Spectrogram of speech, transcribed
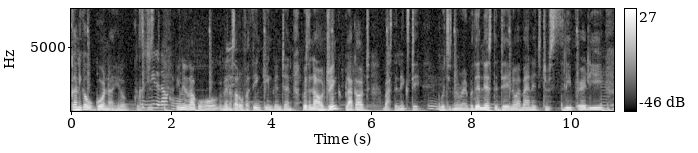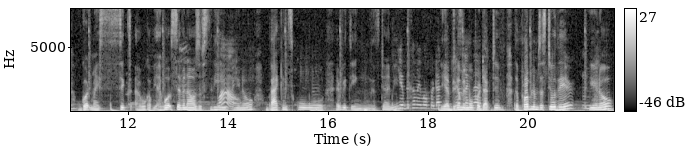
kanika ugona, you know, Because you needed alcohol. you need alcohol, and then I start overthinking, and then because now I'll drink, blackout, but the next day, Mm. which is not right. But then yesterday, no, I managed to sleep early, Mm. got my six. I woke up, I got seven hours of sleep. Wow. You know, back in school, everything is Johnny. You're becoming more productive. Yeah, becoming like more that. productive. The problems are still there, you Mhm. know,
